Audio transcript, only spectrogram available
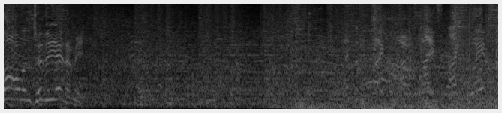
Fallen to the enemy. With our flags like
